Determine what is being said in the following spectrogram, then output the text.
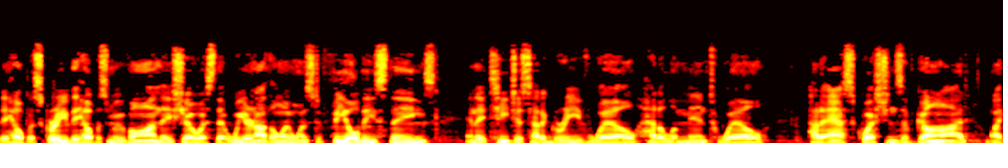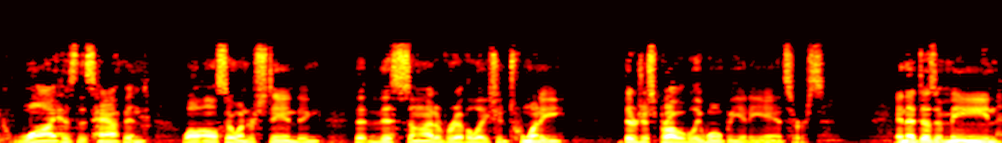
They help us grieve. They help us move on. They show us that we are not the only ones to feel these things. And they teach us how to grieve well, how to lament well, how to ask questions of God, like, why has this happened? While also understanding that this side of Revelation 20, there just probably won't be any answers. And that doesn't mean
